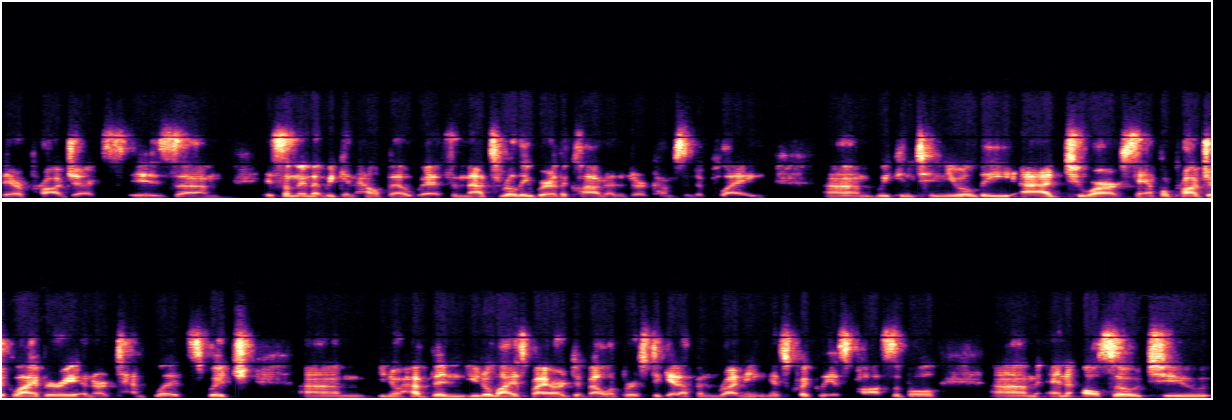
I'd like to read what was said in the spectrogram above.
their projects is um, is something that we can help out with, and that's really where the cloud editor comes into play. Um, we continually add to our sample project library and our templates, which um, you know, have been utilized by our developers to get up and running as quickly as possible, um, and also to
